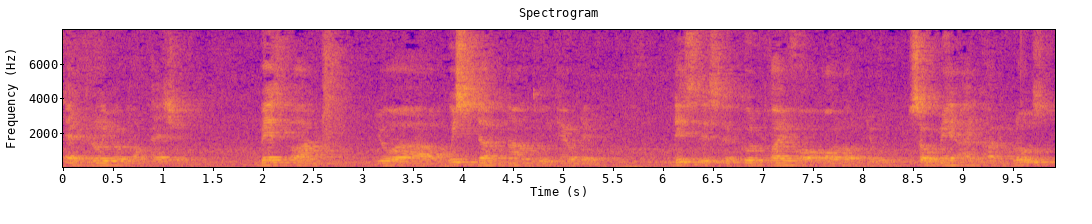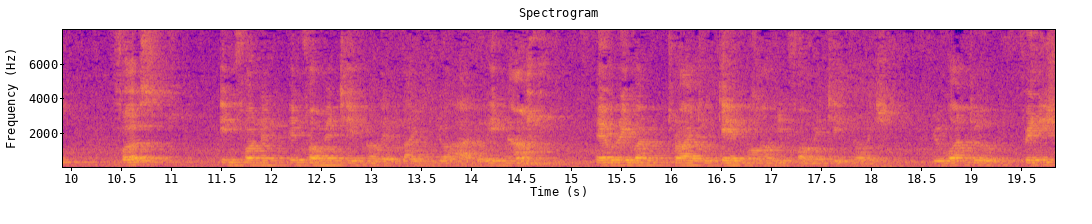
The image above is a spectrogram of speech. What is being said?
and through your compassion, based on your wisdom how to help them. This is a good point for all of you. So may I conclude? First, informative knowledge like you are doing now. Everyone try to gain more informative knowledge. You want to finish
